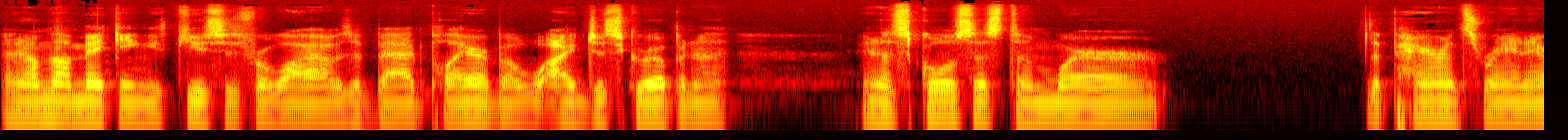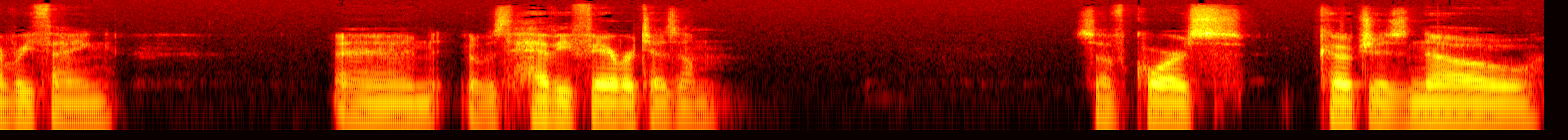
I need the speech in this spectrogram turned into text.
And I'm not making excuses for why I was a bad player, but I just grew up in a in a school system where the parents ran everything and it was heavy favoritism. So, of course, coaches know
